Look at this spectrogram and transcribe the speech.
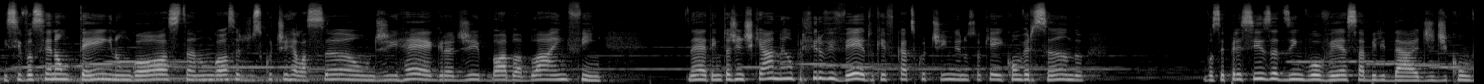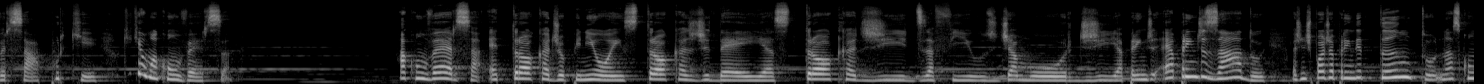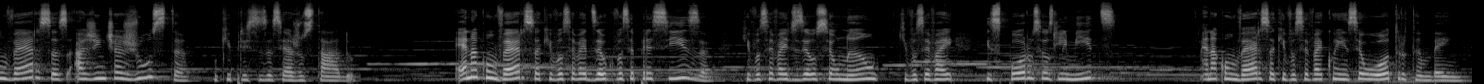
E se você não tem, não gosta, não gosta de discutir relação, de regra, de blá blá blá, enfim, né? Tem muita gente que, ah, não, prefiro viver do que ficar discutindo e não sei o que, e conversando. Você precisa desenvolver essa habilidade de conversar. Por quê? O que é uma conversa? A conversa é troca de opiniões, trocas de ideias, troca de desafios, de amor, de aprendizado. É aprendizado. A gente pode aprender tanto nas conversas, a gente ajusta o que precisa ser ajustado. É na conversa que você vai dizer o que você precisa, que você vai dizer o seu não, que você vai expor os seus limites. É na conversa que você vai conhecer o outro também,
